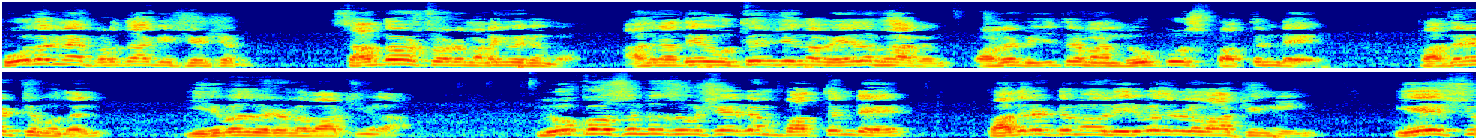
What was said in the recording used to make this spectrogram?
ഭൂതങ്ങളെ പുറത്താക്കിയ ശേഷം സന്തോഷത്തോടെ മടങ്ങി വരുന്നു. അതിന് അദ്ദേഹം ഉദ്ധരിച്ചിരുന്ന വേദഭാഗം വളരെ വിചിത്രമാണ്. ലൂക്കോസ് പത്തിന്റെ പതിനെട്ട് മുതൽ ഇരുപത് വരെയുള്ള വാക്യങ്ങളാണ്. ലൂക്കോസിന്റെ സുവിശേഷം പത്തിന്റെ പതിനെട്ട് മുതൽ ഇരുപതിലുള്ള വാക്യങ്ങളിൽ യേശു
